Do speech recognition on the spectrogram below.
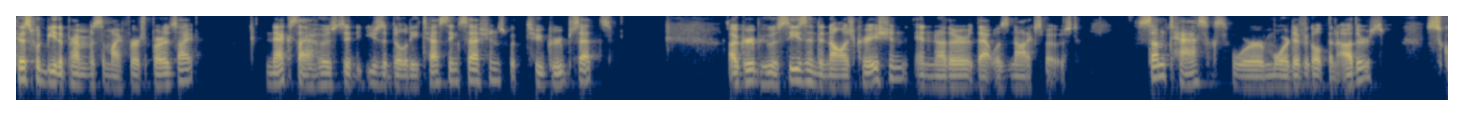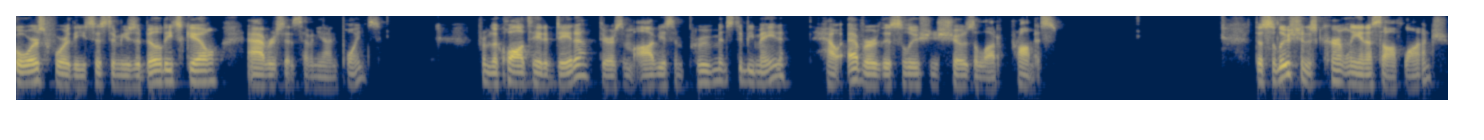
This would be the premise of my first prototype. Next, I hosted usability testing sessions with two group sets, a group who was seasoned in knowledge creation and another that was not exposed. Some tasks were more difficult than others. Scores for the system usability scale averaged at 79 points. From the qualitative data, there are some obvious improvements to be made. However, the solution shows a lot of promise. The solution is currently in a soft launch.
